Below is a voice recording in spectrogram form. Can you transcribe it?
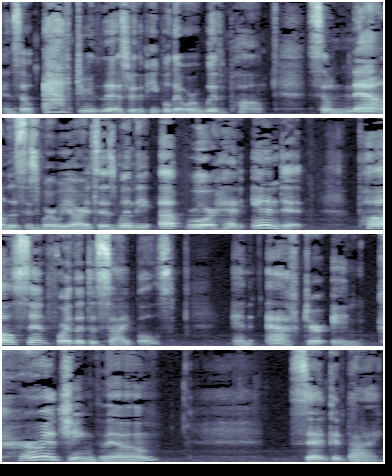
And so after this, or the people that were with Paul. So now this is where we are. It says, When the uproar had ended, Paul sent for the disciples, and after encouraging them, said goodbye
